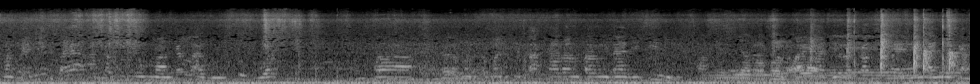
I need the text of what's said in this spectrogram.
makanya saya akan menyumbangkan lagu itu buat uh, teman-teman kita Karang Taruna di sini supaya direkam supaya dinyanyikan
